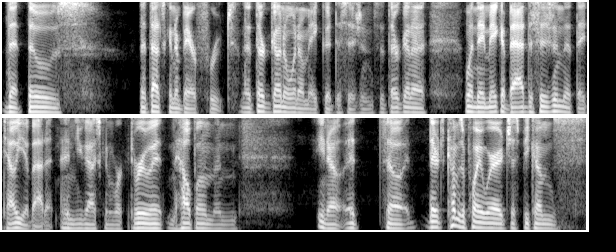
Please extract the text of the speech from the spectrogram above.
that those that that's going to bear fruit that they're going to want to make good decisions that they're going to when they make a bad decision that they tell you about it and you guys can work through it and help them and you know it so there comes a point where it just becomes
